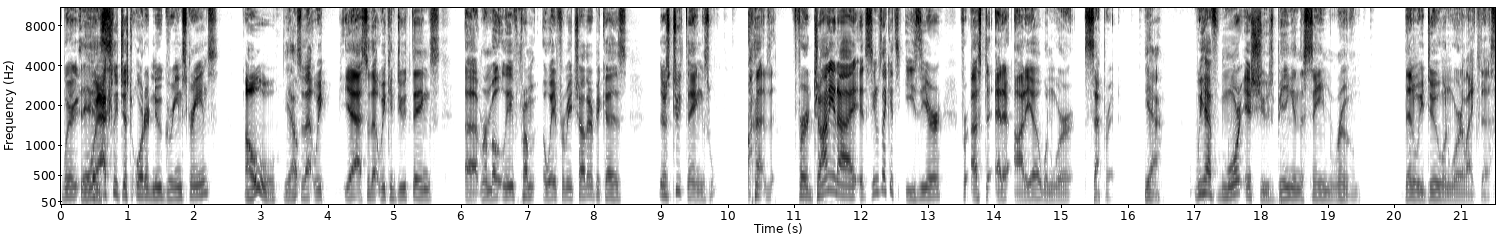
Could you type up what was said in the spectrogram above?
We're we actually just ordered new green screens Oh. Yep. so that we yeah so that we can do things uh, remotely from away from each other because there's two things for johnny and i it seems like it's easier for us to edit audio when we're separate yeah. we have more issues being in the same room than we do when we're like this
